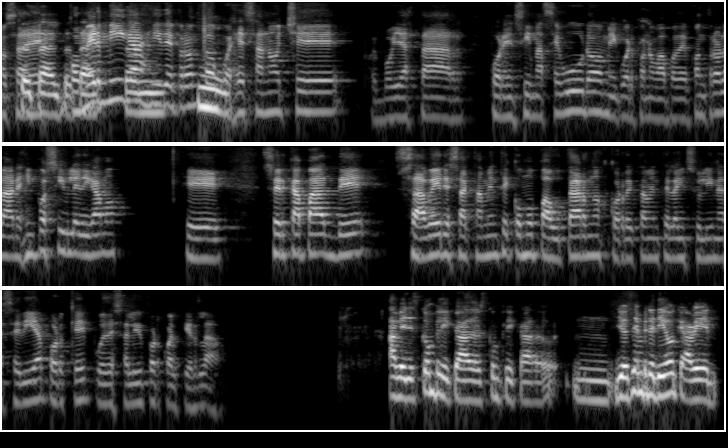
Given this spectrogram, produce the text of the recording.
O sea, comer migas y de pronto, mm. pues esa noche pues voy a estar por encima seguro, mi cuerpo no va a poder controlar. Es imposible, digamos, eh, ser capaz de saber exactamente cómo pautarnos correctamente la insulina ese día porque puede salir por cualquier lado. A ver, es complicado, es complicado. Mm, yo siempre digo que, a ver,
